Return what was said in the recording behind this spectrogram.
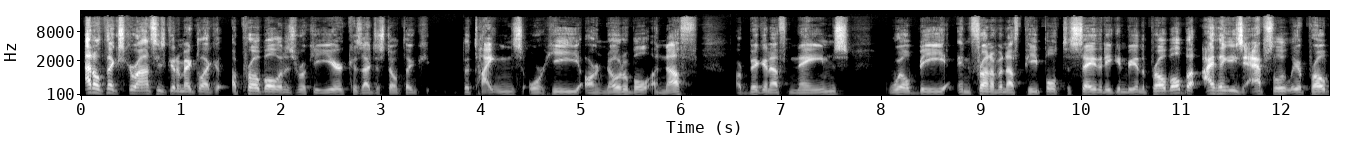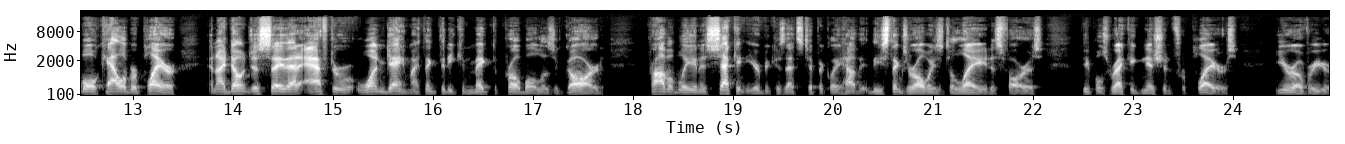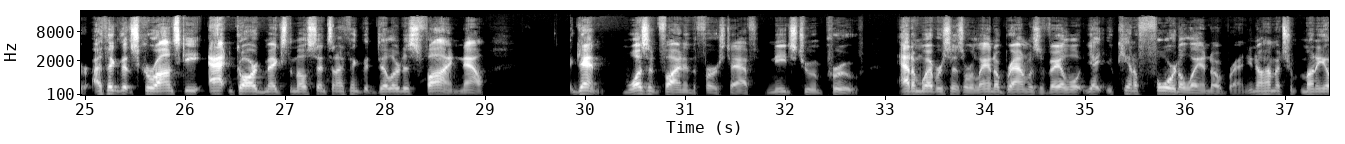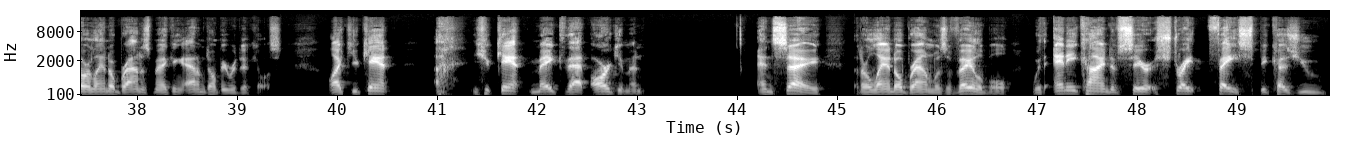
I don't think Skoronski's going to make like a Pro Bowl in his rookie year because I just don't think the Titans or he are notable enough, are big enough names, will be in front of enough people to say that he can be in the Pro Bowl. But I think he's absolutely a Pro Bowl caliber player. And I don't just say that after one game. I think that he can make the Pro Bowl as a guard, probably in his second year, because that's typically how the, these things are always delayed as far as people's recognition for players year over year. I think that Skoronski at guard makes the most sense, and I think that Dillard is fine. Now, again, wasn't fine in the first half, needs to improve. Adam Weber says Orlando Brown was available, yet you can't afford Orlando Brown. You know how much money Orlando Brown is making? Adam, don't be ridiculous. Like you can't you can't make that argument and say that Orlando Brown was available with any kind of ser- straight face because you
